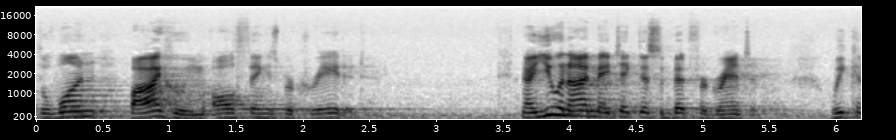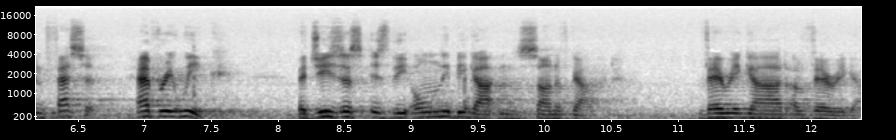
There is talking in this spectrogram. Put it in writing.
the one by whom all things were created. Now, you and I may take this a bit for granted. We confess it every week that Jesus is the only begotten Son of God, very God of very God.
